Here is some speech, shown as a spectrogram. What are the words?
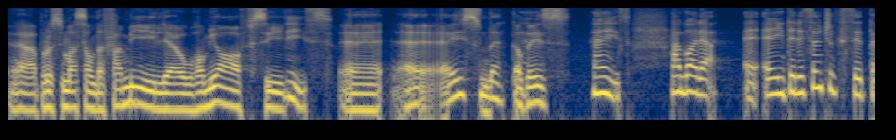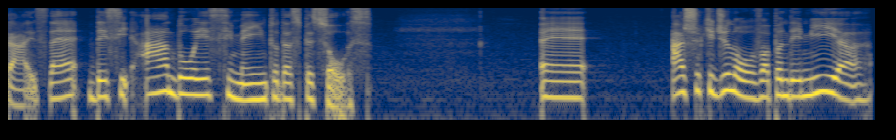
é, a aproximação da família, o home office. Isso. É, é, é isso, né? Talvez. É, é isso. Agora, é, é, interessante o que você traz, né? Desse adoecimento das pessoas. É, acho que, de novo, a pandemia,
